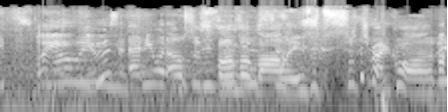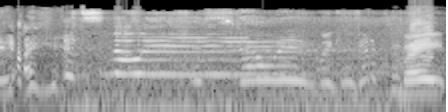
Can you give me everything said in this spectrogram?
it's Wait, use anyone else's phone but Molly's. It's such bad quality. it's snowing! It's snowing. We can get a picture. Wait.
